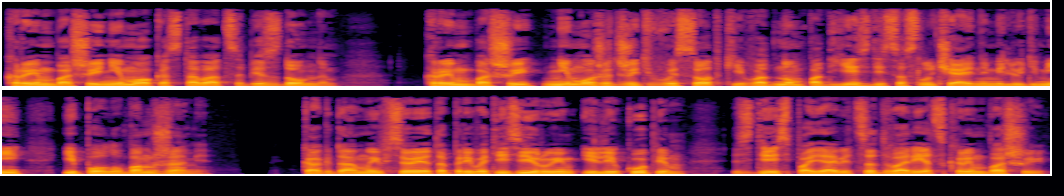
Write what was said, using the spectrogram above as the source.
Крым-Баши не мог оставаться бездомным. Крым-Баши не может жить в высотке в одном подъезде со случайными людьми и полубомжами. Когда мы все это приватизируем или купим, Здесь появится дворец Крымбаши.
